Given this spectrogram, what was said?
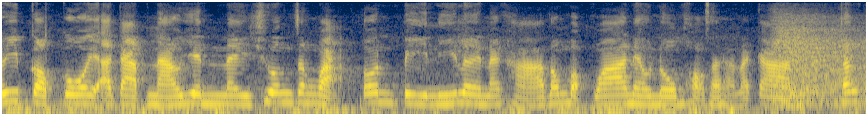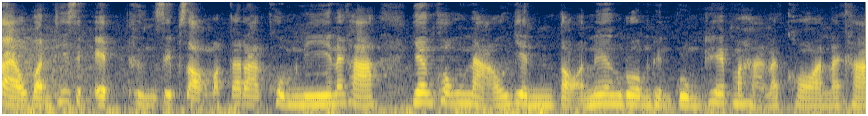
รีบกอบโกยอากาศหนาวเย็นในช่วงจังหวะต้นปีนี้เลยนะคะ ต้องบอกว่าแนวโน้มของสถานการณ์ ตั้งแต่วันที่ 11 ถึง 12 มกราคมนี้นะคะ ยังคงหนาวเย็นต่อเนื่องรวมถึงกรุงเทพมหานครนะคะ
